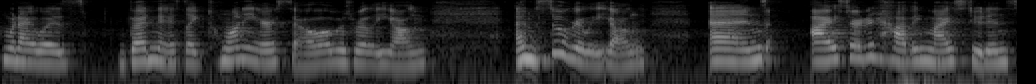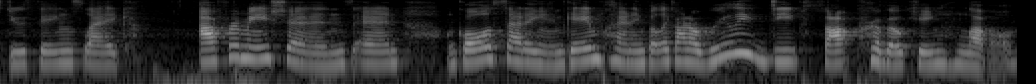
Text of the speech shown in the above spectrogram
when I was, goodness, like 20 or so. I was really young. I'm still really young. And I started having my students do things like affirmations and goal setting and game planning, but like on a really deep, thought provoking level.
